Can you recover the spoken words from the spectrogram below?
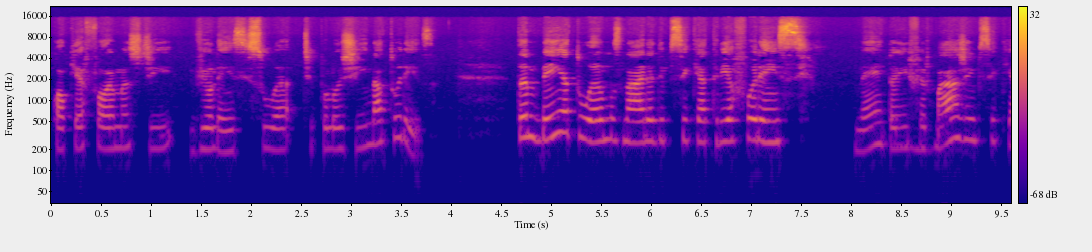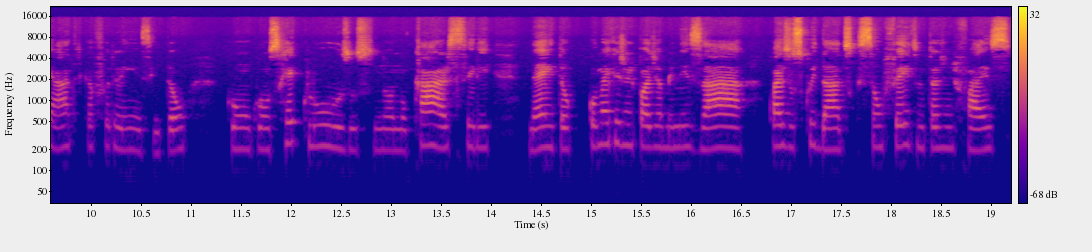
qualquer formas de violência, sua tipologia e natureza. Também atuamos na área de psiquiatria forense, né? Então, uhum. enfermagem psiquiátrica forense, então, com, com os reclusos no, no cárcere, né? Então, como é que a gente pode amenizar, quais os cuidados que são feitos, então a gente faz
